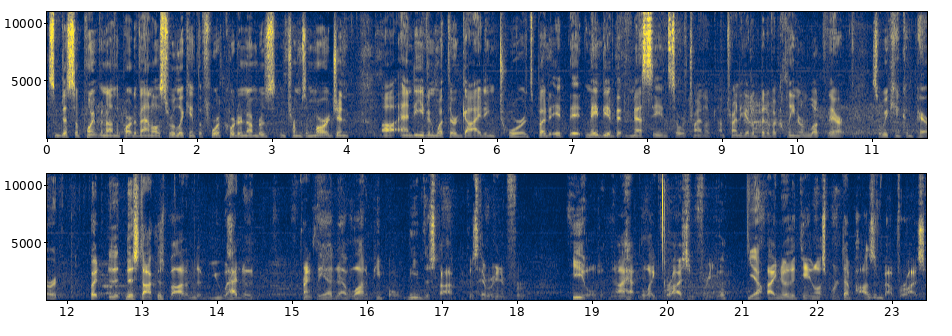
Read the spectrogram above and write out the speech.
some disappointment on the part of analysts who are looking at the fourth quarter numbers in terms of margin uh, and even what they're guiding towards. But it, it may be a bit messy, and so we're trying to. I'm trying to get a bit of a cleaner look there so we can compare it. But the stock has bottomed. You had to, frankly, had to have a lot of people leave the stock because they were in it for yield. I mean, I happen to like Verizon for yield. Yeah. I know that the analysts weren't that positive about Verizon.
